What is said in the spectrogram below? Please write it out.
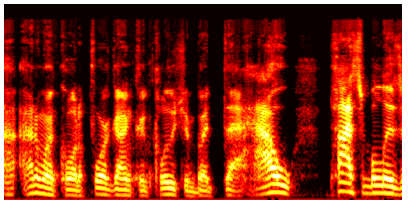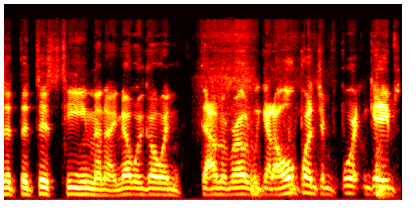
I don't want to call it a foregone conclusion, but uh, how possible is it that this team, and I know we're going down the road, we got a whole bunch of important games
